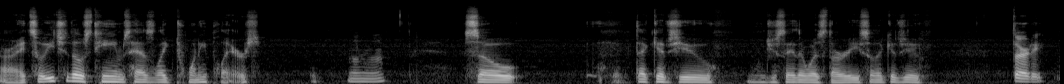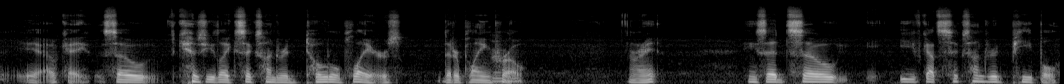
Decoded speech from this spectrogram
all right, so each of those teams has like 20 players. mm-hmm. So that gives you, would you say there was 30? So that gives you, 30. yeah, okay. So it gives you like 600 total players that are playing pro. All right. He said, "So you've got 600 people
